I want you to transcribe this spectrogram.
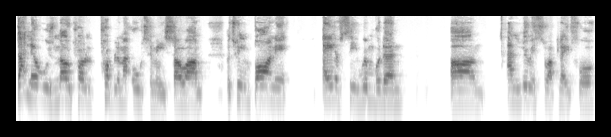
That level was no problem problem at all to me. So um, between Barnet, AFC Wimbledon, um, and Lewes, who I played for,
